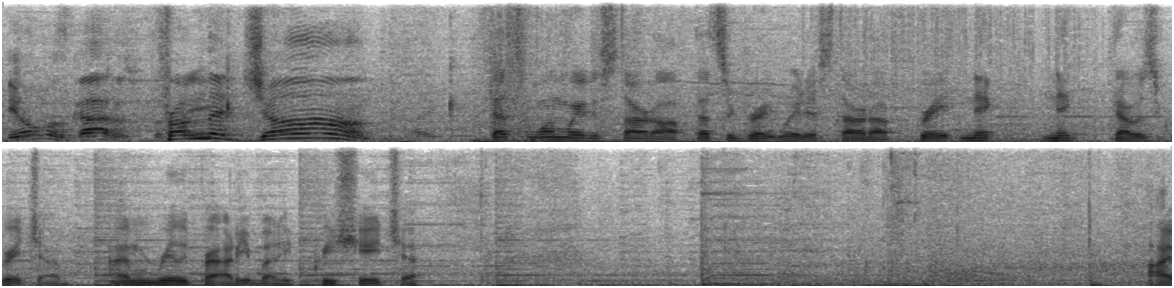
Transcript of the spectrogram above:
He almost got us. with from the jump. Like, That's one way to start off. That's a great way to start off. Great, Nick. Nick, that was a great job. I'm really proud of you, buddy. Appreciate you. I,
